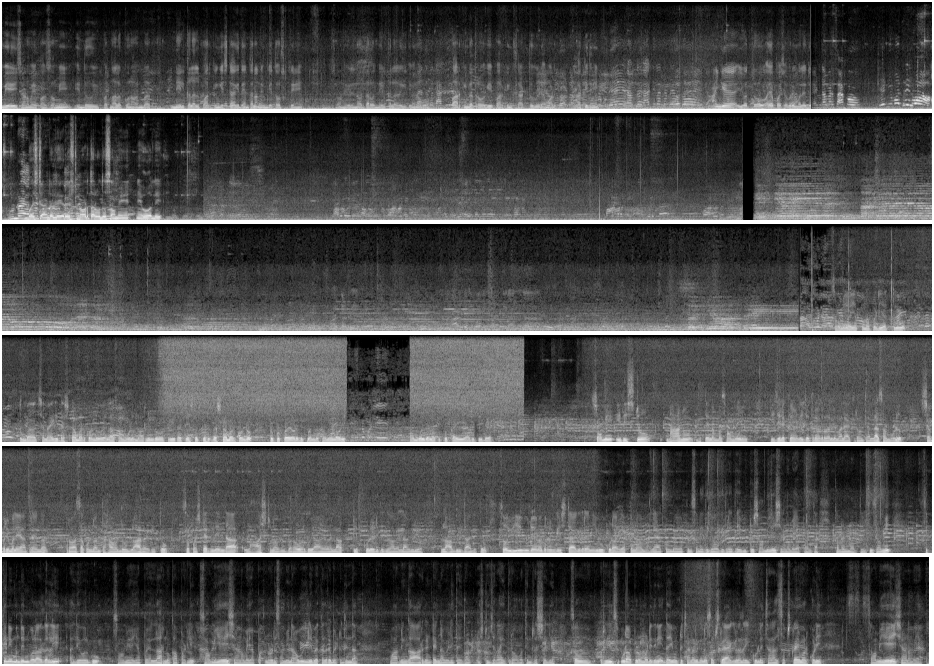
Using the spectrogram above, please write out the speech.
ಸ್ವಾಮಿ ಶರಣಮಯ್ಯಪ್ಪ ಸ್ವಾಮಿ, ಇಂದು ಇಪ್ಪತ್ನಾಲ್ಕು ನವೆಂಬರ್ ನೀಲ್ಕಲಲ್ಲಿ ಪಾರ್ಕಿಂಗ್ ಎಷ್ಟಾಗಿದೆ ಅಂತ ನಾನು ನಿಮಗೆ ತೋರಿಸ್ತೀನಿ. ಸೊ ನೀವು ಇಲ್ಲಿ ನೋಡ್ತಾ ಇರೋದು ನೀಲ್ಕಲಲ್ಲಿ ಇದ್ದೀವಿ ನಾವು. ಪಾರ್ಕಿಂಗ್ ಹತ್ರ ಹೋಗಿ ಪಾರ್ಕಿಂಗ್ ಸ್ಲಾಟ್ದು ವೀಡಿಯೋ ಮಾಡಿ ಹಾಕಿದ್ದೀನಿ ಹಿಂಗೆ ಇವತ್ತು ಅಯ್ಯಪ್ಪ ಶಬರಿಮಲೆದು ಬಸ್ ಸ್ಟ್ಯಾಂಡಲ್ಲಿ ರೆಸ್ಟ್ ನೋಡ್ತಾ ಇರೋದು ಸ್ವಾಮಿ, ನೀವು ಅಲ್ಲಿ. ಸ್ವಾಮಿ ಅಯ್ಯಪ್ಪನ ಪಡಿ ಹತ್ತು ತುಂಬ ಚೆನ್ನಾಗಿ ದರ್ಶನ ಮಾಡಿಕೊಂಡು, ಎಲ್ಲ ಸ್ವಾಮಿಗಳು ಮಾರ್ನಿಂಗು ತ್ರೀ ತರ್ಟಿ ಅಷ್ಟೊತ್ತಿಗೆ ದರ್ಶನ ಮಾಡಿಕೊಂಡು ತುಪ್ಪದಕಾಯಿ ಹೊಡೋದಕ್ಕೆ ಬಂದು ಸ್ವಾಮಿ, ನೋಡಿ. ಸ್ವಾಮಿಗಳ್ದೆಲ್ಲ ತುಪ್ಪದಕಾಯಿ ಯಾವ ರೀತಿ ಇದೆ. ಸ್ವಾಮಿ, ಇದಿಷ್ಟು ನಾನು ಮತ್ತು ನಮ್ಮ ಸ್ವಾಮಿಗಳು ಪಿ ಜಿ ಜ್ಯೋತಿನಗರದಲ್ಲಿ ಮಾಲೆ ಹಾಕಿರುವಂಥ ಎಲ್ಲ ಸ್ವಾಮಿಗಳು ಶಬರಿಮಲೆ ಯಾತ್ರೆಯನ್ನು ಪ್ರವಾಸ ಕೊಂಡಂತಹ ಒಂದು ವ್ಲಾಗ್ ಆಗಿತ್ತು. ಸೊ, ಫಸ್ಟ್ ದಿನದಿಂದ ಲಾಸ್ಟ್ ನಾವು ಬರೋವರೆಗೂ ಯಾವ್ಯಾವೆಲ್ಲ ಕ್ಲಿಪ್ಗಳು ಹಿಡಿದಿದ್ದು ಅವೆಲ್ಲ ವೀಡಿಯೋ ವ್ಲಾಗು ಇದಾಗಿತ್ತು. ಸೊ ಈ ವಿಡಿಯೋ ಏನಾದರೂ ನಿಮಗೆ ಇಷ್ಟ ಆಗಿದರೆ ನೀವು ಕೂಡ ಅಯ್ಯಪ್ಪನ ಮಲೆ ಹಾಕ್ಕೊಂಡು ಅಯ್ಯಪ್ಪನ ಸನ್ನಿಧಿಗೆ ಹೋಗಿದರೆ ದಯವಿಟ್ಟು ಸ್ವಾಮಿಯೇ ಶರಣಮಯ್ಯಪ್ಪ ಅಂತ ಕಮೆಂಟ್ ಮಾಡಿ ತಿಳಿಸಿ ಸ್ವಾಮಿ. ಸಿಗ್ತೀನಿ ಮುಂದಿನ ವ್ಲಾಗಲ್ಲಿ ಅಲ್ಲಿವರೆಗೂ ಸ್ವಾಮಿ ಅಯ್ಯಪ್ಪ ಎಲ್ಲರನ್ನೂ ಕಾಪಾಡಲಿ. ಸ್ವಾಮಿಯೇ ಶರಣಮಯ್ಯಪ್ಪ. ನೋಡಿ ಸ್ವಾಮಿ, ನಾವು ಇಳಿಬೇಕಾದ್ರೆ ಬೆಟ್ಟದಿಂದ ಮಾರ್ನಿಂಗ್ ಆರು ಗಂಟೆಗೆ ನಾವು ಇಳಿತಾ ಇದ್ದೋ ಇಷ್ಟು ಜನ ಇದ್ದರು ಅವತ್ತಿನ ರಶಲ್ಲಿ ಸೊ ರೀಲ್ಸ್ ಕೂಡ ಅಪ್ಲೋಡ್ ಮಾಡಿದ್ದೀನಿ. ದಯವಿಟ್ಟು ಚಾನಲ್ಗೆ ಇನ್ನೂ ಸಬ್ಸ್ಕ್ರೈಬ್ ಆಗಿಲ್ಲ ಅಂದರೆ ಈ ಕೂಡಲೇ ಚಾನಲ್ ಸಬ್ಸ್ಕ್ರೈಬ್ ಮಾಡ್ಕೊಳ್ಳಿ. ಸ್ವಾಮಿಯೇ ಶರಣಮಯ್ಯಪ್ಪ.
